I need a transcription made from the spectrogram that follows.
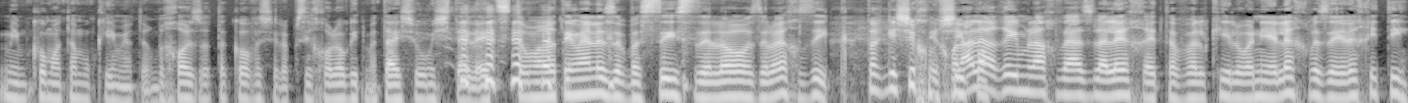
ממקומות עמוקים יותר. בכל זאת, הכובע של הפסיכולוגית מתישהו משתלט. זאת אומרת, אם אין לזה בסיס, זה לא, זה לא יחזיק. תרגישי חופשי פה. יכולה להרים לך ואז ללכת, אבל כאילו, אני אלך וזה ילך איתי.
